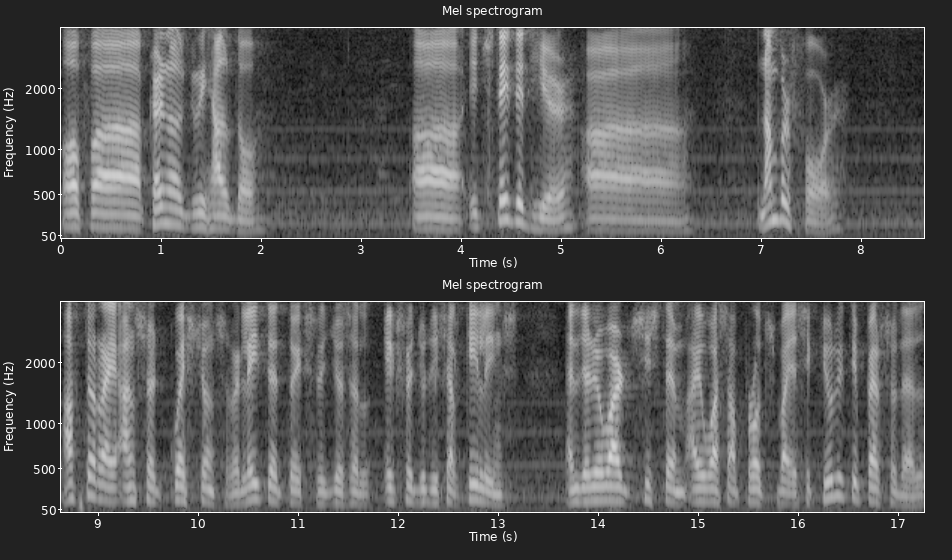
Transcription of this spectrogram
of uh, Colonel Grijaldo, uh, it stated here, uh, number four, after I answered questions related to extrajudicial, extrajudicial killings and the reward system, I was approached by a security personnel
